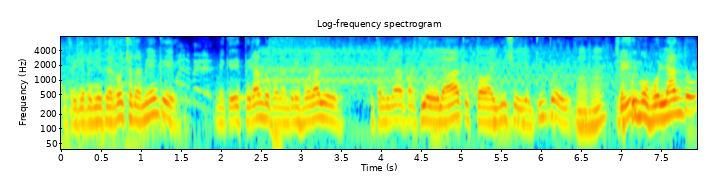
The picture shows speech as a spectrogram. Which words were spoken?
contra Independiente de Rocha también, que me quedé esperando con Andrés Morales que terminara el partido de la A, que jugaba el Guille y el Tito. Y nos sí. fuimos volando,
